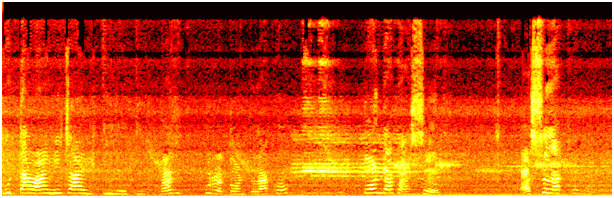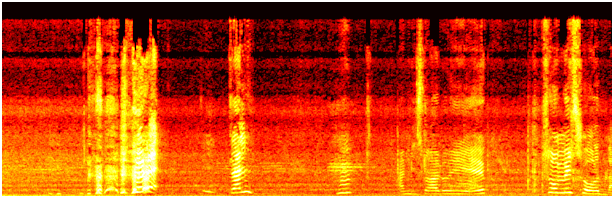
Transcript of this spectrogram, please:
भूतावानी चालती आहे ती. माझं पुरं तोंड तर दाखव. तोंड दाखव असं. असं दाखव ना. चल. हं. आणि चालू आहे. सोमी सोडला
